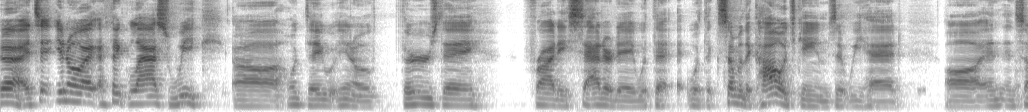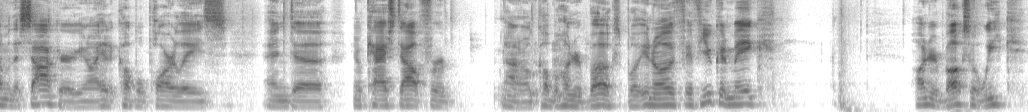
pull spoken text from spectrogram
Yeah, it's you know I, I think last week, uh, what day? You know Thursday, Friday, Saturday with the with the, some of the college games that we had, uh, and and some of the soccer. You know I had a couple parlays and uh, you know cashed out for I don't know a couple hundred bucks. But you know if if you can make hundred bucks a week,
